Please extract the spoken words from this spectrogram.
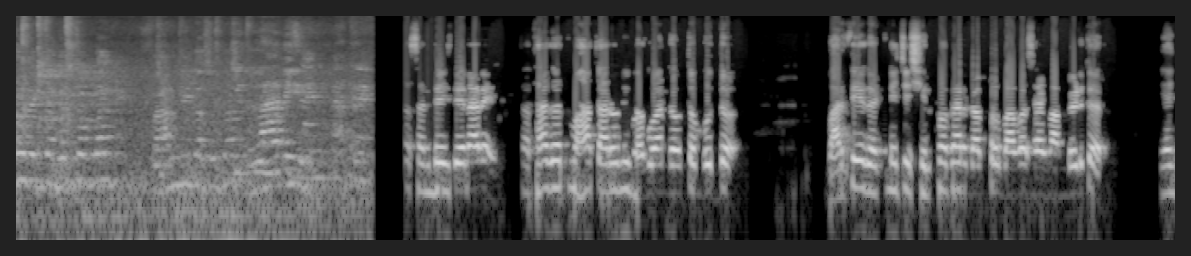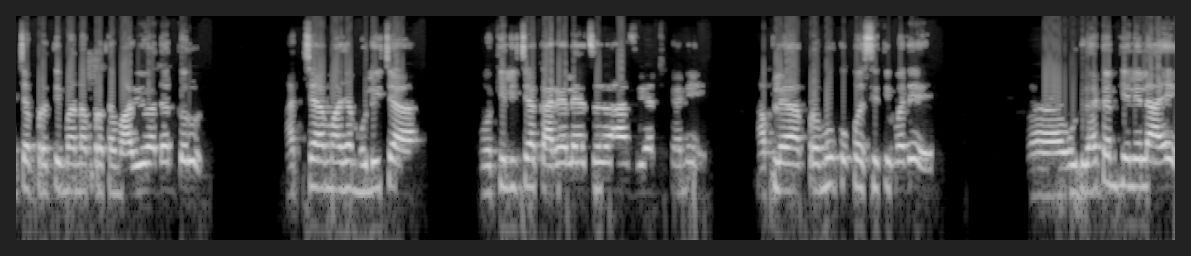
एकदा फॅमिलीला सुद्धा. संदेश देणारे तथागत महाकारुणी भगवान गौतम बुद्ध भारतीय घटनेचे शिल्पकार डॉक्टर बाबासाहेब आंबेडकर यांच्या प्रतिमांना प्रथम अभिवादन करून आजच्या माझ्या मुलीच्या वकिलीच्या कार्यालयाचं आज या ठिकाणी आपल्या प्रमुख उपस्थितीमध्ये उद्घाटन केलेलं आहे.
